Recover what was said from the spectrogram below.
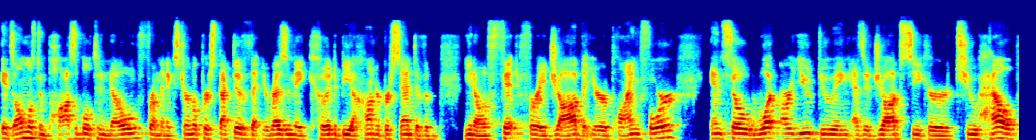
it's almost impossible to know from an external perspective that your resume could be 100% of a you know a fit for a job that you're applying for and so, what are you doing as a job seeker to help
